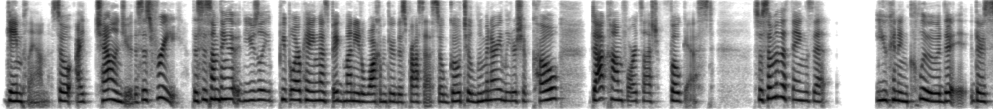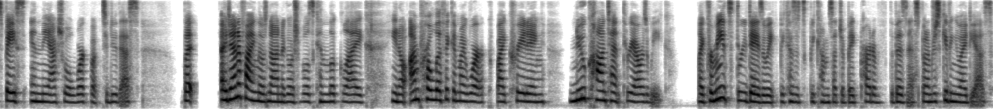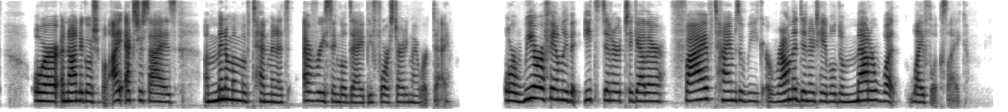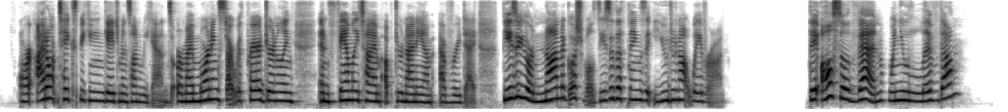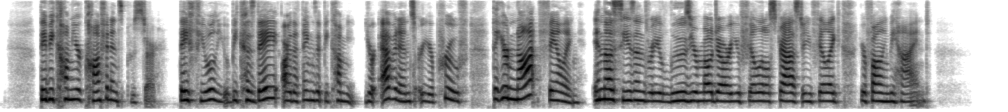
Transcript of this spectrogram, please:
game plan. So, I challenge you this is free. This is something that usually people are paying us big money to walk them through this process. So, go to luminaryleadershipco.com forward slash focused. So, some of the things that you can include, there's space in the actual workbook to do this. But identifying those non negotiables can look like, you know, I'm prolific in my work by creating new content three hours a week. Like for me, it's three days a week because it's become such a big part of the business, but I'm just giving you ideas. Or a non negotiable. I exercise a minimum of 10 minutes every single day before starting my workday. Or we are a family that eats dinner together five times a week around the dinner table, no matter what life looks like or I don't take speaking engagements on weekends, or my mornings start with prayer, journaling, and family time up through 9 a.m. every day. These are your non negotiables. These are the things that you do not waver on. They also then, when you live them, they become your confidence booster. They fuel you because they are the things that become your evidence or your proof that you're not failing in those seasons where you lose your mojo or you feel a little stressed or you feel like you're falling behind.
